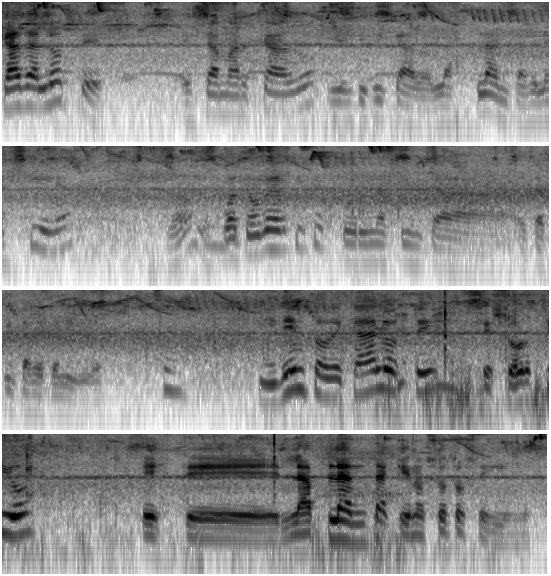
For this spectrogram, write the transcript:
Cada lote está marcado, identificado, las plantas de la esquina, los cuatro vértices por una cinta, estas cintas de peligro. Y dentro de cada lote se sortió este, la planta que nosotros seguimos.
